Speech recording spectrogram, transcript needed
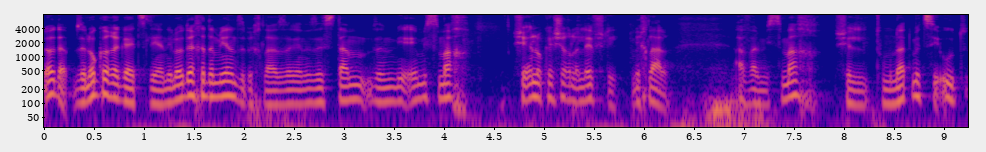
לא יודע, זה לא כרגע אצלי, אני לא יודע איך לדמיין את זה בכלל, זה, זה סתם, זה מסמך שאין לו קשר ללב שלי בכלל. אבל מסמך של תמונת מציאות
